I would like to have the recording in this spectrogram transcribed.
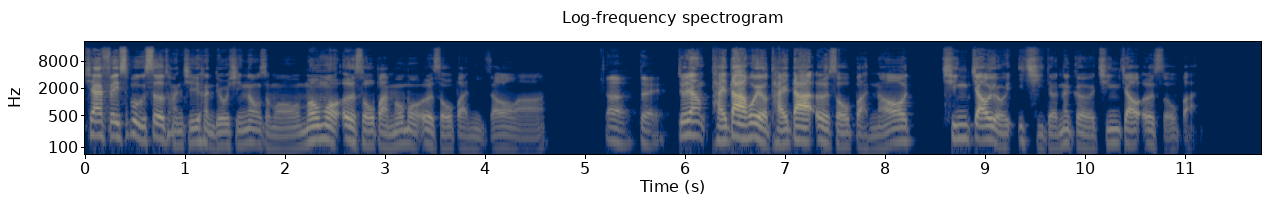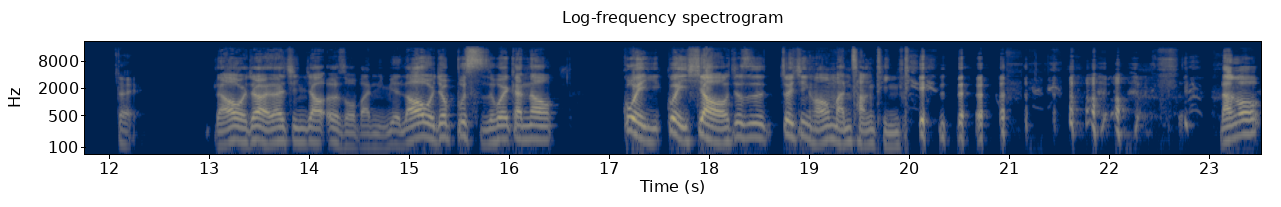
现在 Facebook 社团其实很流行那种什么某某二手版、某某二手版，你知道吗？嗯，对，就像台大会有台大二手版，然后青椒有一起的那个青椒二手版，对，然后我就还在青椒二手版里面，然后我就不时会看到贵贵校，就是最近好像蛮常停电的，然后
